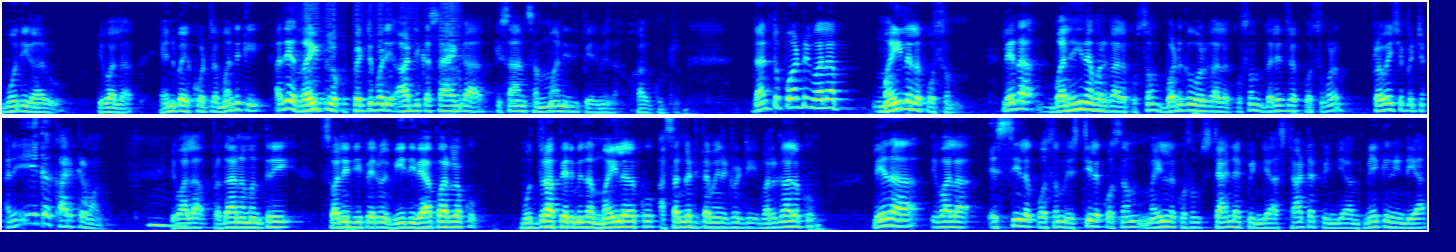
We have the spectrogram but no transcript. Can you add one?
మోదీ గారు ఇవాళ ఎనభై కోట్ల మందికి అదే రైతులకు పెట్టుబడి ఆర్థిక సాయంగా కిసాన్ సమ్మాన్ నిధి పేరు మీద వాడుకుంటున్నారు దాంతోపాటు ఇవాళ మహిళల కోసం లేదా బలహీన వర్గాల కోసం బడుగు వర్గాల కోసం దళితుల కోసం కూడా ప్రవేశపెట్టిన అనేక కార్యక్రమాలు. Hmm. ఇవాళ ప్రధానమంత్రి స్వనిధి పేరు మీద వీధి వ్యాపారులకు ముద్రా పేరు మీద మహిళలకు అసంఘటితమైనటువంటి వర్గాలకు లేదా ఇవాళ ఎస్సీల కోసం ఎస్టీల కోసం మహిళల కోసం standup India startup India make in India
